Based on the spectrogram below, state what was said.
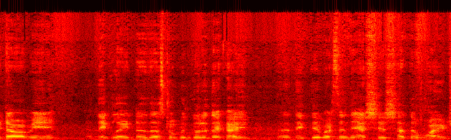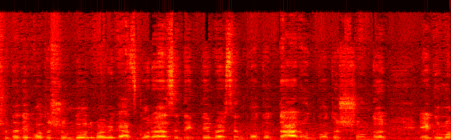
এটাও আমি নেকলাইনটা জাস্ট ওপেন করে দেখাই। দেখতে পাচ্ছেন অ্যাশের সাথে হোয়াইট সুতা দিয়ে কত সুন্দরভাবে কাজ করা আছে। দেখতে পাচ্ছেন কত দারুণ, কত সুন্দর। এগুলো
